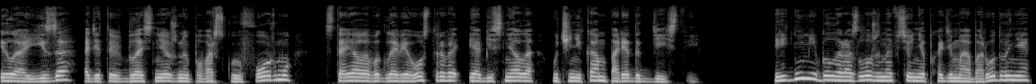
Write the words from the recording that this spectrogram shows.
Элоиза, одетая в белоснежную поварскую форму, стояла во главе острова и объясняла ученикам порядок действий. Перед ними было разложено все необходимое оборудование,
